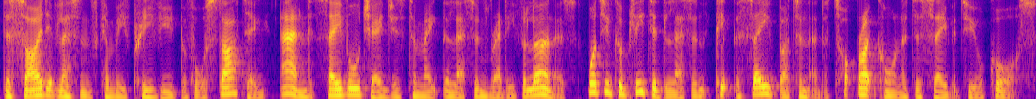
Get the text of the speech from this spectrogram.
decide if lessons can be previewed before starting, and save all changes to make the lesson ready for learners. Once you've completed the lesson, click the Save button at the top right corner to save it to your course.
